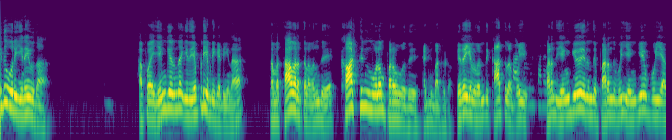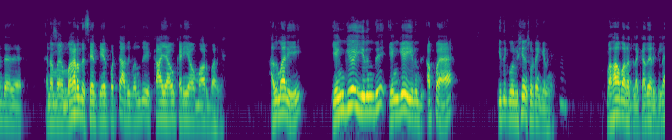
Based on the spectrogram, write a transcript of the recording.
இது ஒரு இணைவு தான். அப்ப எங்க இருந்தா இது எப்படி எப்படி கேட்டிங்கன்னா நம்ம தாவரத்துல வந்து காற்றின் மூலம் பரவுவது அப்படின்னு பார்த்துருக்கோம் விதைகள் வந்து காத்துல போய். பறந்து எங்கேயோ இருந்து பறந்து போய் எங்கேயோ போய் அந்த நம்ம. மகரந்த சேர்க்கை ஏற்பட்டு அது வந்து காயாகவும் கனியாகவும் மாறும் பாருங்க. அது மாதிரி எங்கேயோ இருந்து எங்கேயோ இருந்து அப்போ இதுக்கு ஒரு விஷயம் சொல்கிறேன் கேளுங்க. மகாபாரதத்தில் கதை இருக்குல்ல?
